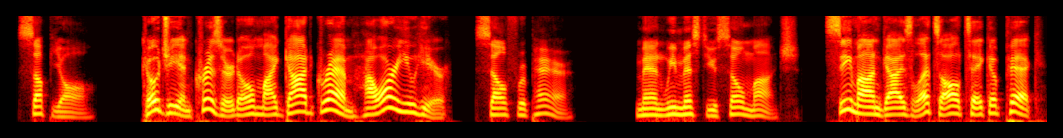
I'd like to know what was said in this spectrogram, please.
Sup y'all. Koji and Chrizard, oh my god Graham, how are you here? Self-repair. Man, we missed you so much. Simon guys, let's all take a pic.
